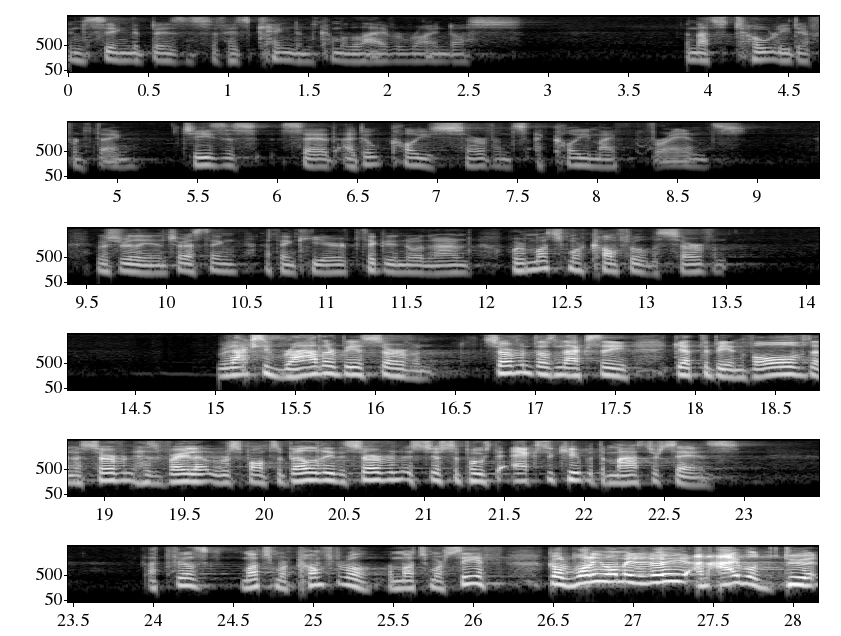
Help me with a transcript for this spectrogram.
in seeing the business of his kingdom come alive around us. And that's a totally different thing. Jesus said, I don't call you servants, I call you my friends. It was really interesting, I think, here, particularly in Northern Ireland, we're much more comfortable with servant. We'd actually rather be a servant. Servant doesn't actually get to be involved, and a servant has very little responsibility. The servant is just supposed to execute what the master says. That feels much more comfortable and much more safe. God, what do you want me to do? And I will do it.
